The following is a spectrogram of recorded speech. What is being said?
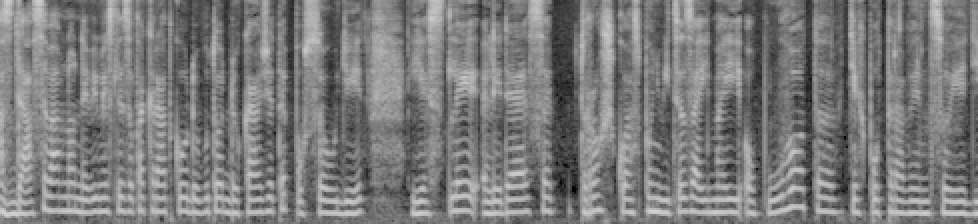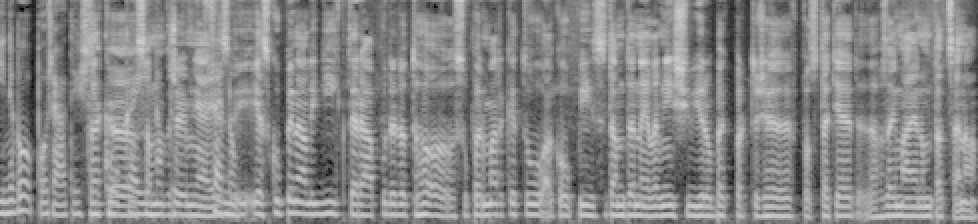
A zdá se vám, no nevím, jestli za tak krátkou dobu to dokážete posoudit, jestli lidé se trošku aspoň více zajímají o původ těch potravin, co jedí, nebo pořád ještě tak, eh, koukají samozřejmě, na cenu. Je, je skupina lidí, která půjde do toho supermarketu a koupí si tam ten nejlevnější výrobek, protože v podstatě ho zajímá jenom ta cena.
